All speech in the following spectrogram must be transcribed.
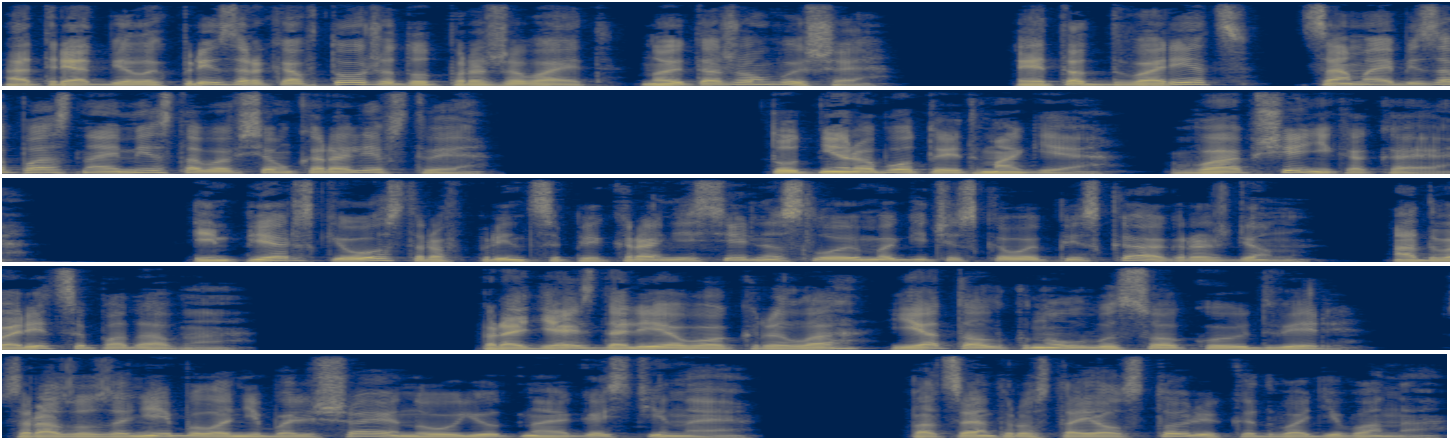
Отряд белых призраков тоже тут проживает, но этажом выше. Этот дворец – самое безопасное место во всем королевстве. Тут не работает магия. Вообще никакая. Имперский остров, в принципе, крайне сильно слоем магического песка огражден, а дворец и подавно. Пройдясь до левого крыла, я толкнул высокую дверь. Сразу за ней была небольшая, но уютная гостиная. По центру стоял столик и два дивана.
